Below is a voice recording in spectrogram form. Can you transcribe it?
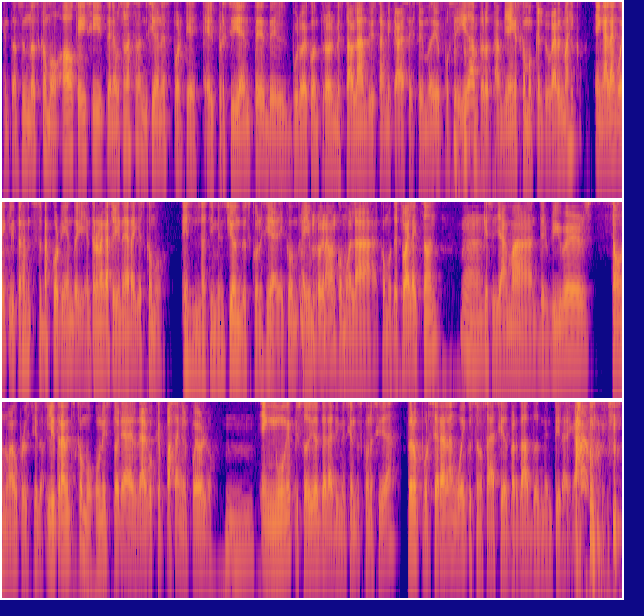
Entonces no es como, oh, ok, sí, tenemos unas transmisiones porque el presidente del Buró de Control me está hablando y está en mi cabeza y estoy medio poseída, pero también es como que el lugar es mágico. En Alan Wake literalmente se va corriendo y entra a una gasolinera y es como en la dimensión desconocida. Hay, hay un programa como, la, como The Twilight Zone ah. que se llama The River Zone o algo por el estilo. Y literalmente es como una historia de, algo que pasa en el pueblo, mm. en un episodio de la dimensión desconocida, pero por ser Alan Wake usted no sabe si es verdad o es mentira, digamos.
